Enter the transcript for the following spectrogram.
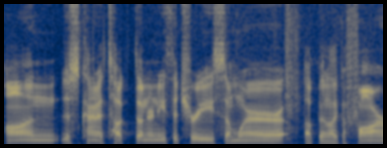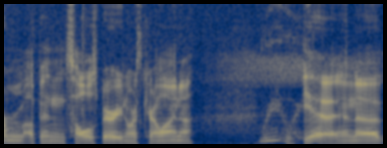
on just kind of tucked underneath a tree somewhere up in like a farm up in Salisbury, North Carolina. Really? Yeah, and uh,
